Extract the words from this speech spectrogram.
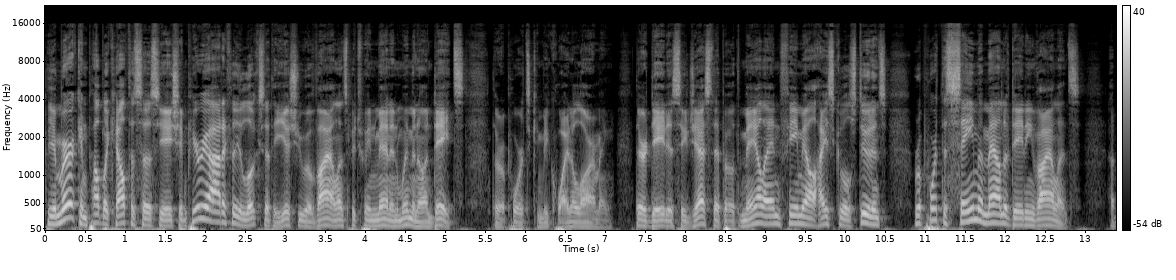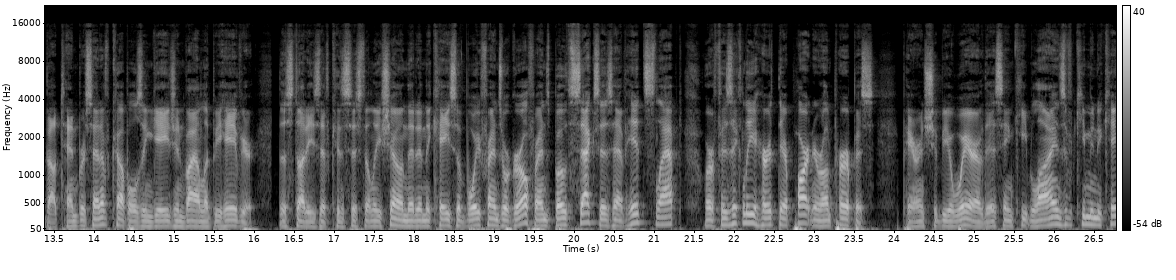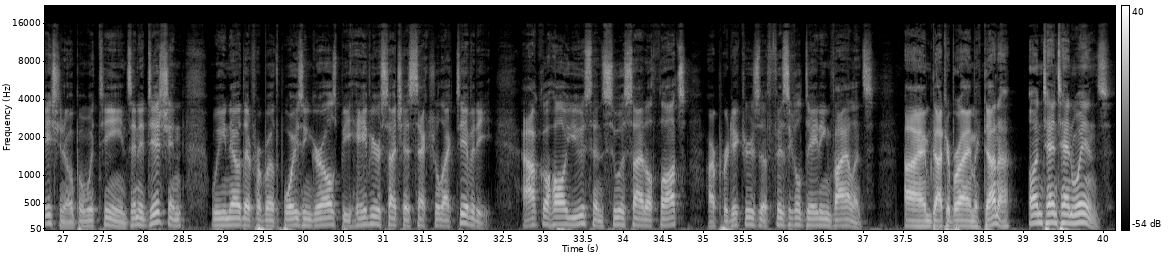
The American Public Health Association periodically looks at the issue of violence between men and women on dates. The reports can be quite alarming. Their data suggests that both male and female high school students report the same amount of dating violence. About 10% of couples engage in violent behavior. The studies have consistently shown that in the case of boyfriends or girlfriends, both sexes have hit, slapped, or physically hurt their partner on purpose. Parents should be aware of this and keep lines of communication open with teens. In addition, we know that for both boys and girls, behavior such as sexual activity, alcohol use, and suicidal thoughts are predictors of physical dating violence. I'm Dr. Brian McDonough on 1010 Wins.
